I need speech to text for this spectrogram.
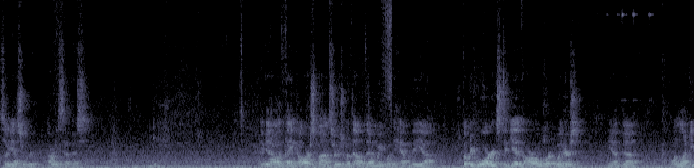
So yes, we already said this. Again, I want to thank all our sponsors. Without them, we wouldn't have the, uh, the rewards to give our award winners. And, uh, one lucky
